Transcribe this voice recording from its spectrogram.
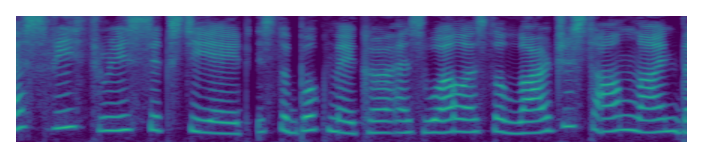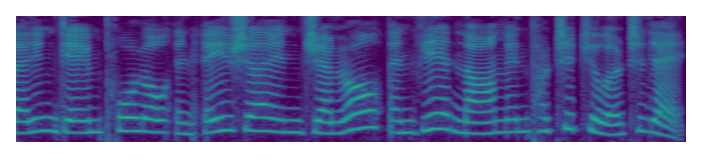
SV368 is the bookmaker as well as the largest online betting game portal in Asia in general and Vietnam in particular today.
